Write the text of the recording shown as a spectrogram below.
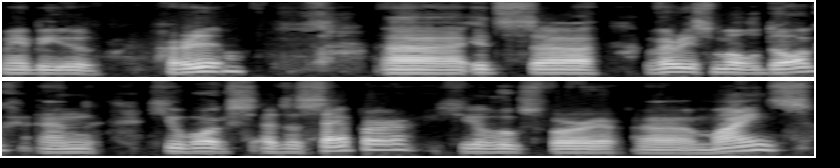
Maybe you heard him. Uh, it's a very small dog, and he works as a sapper. He looks for uh, mines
